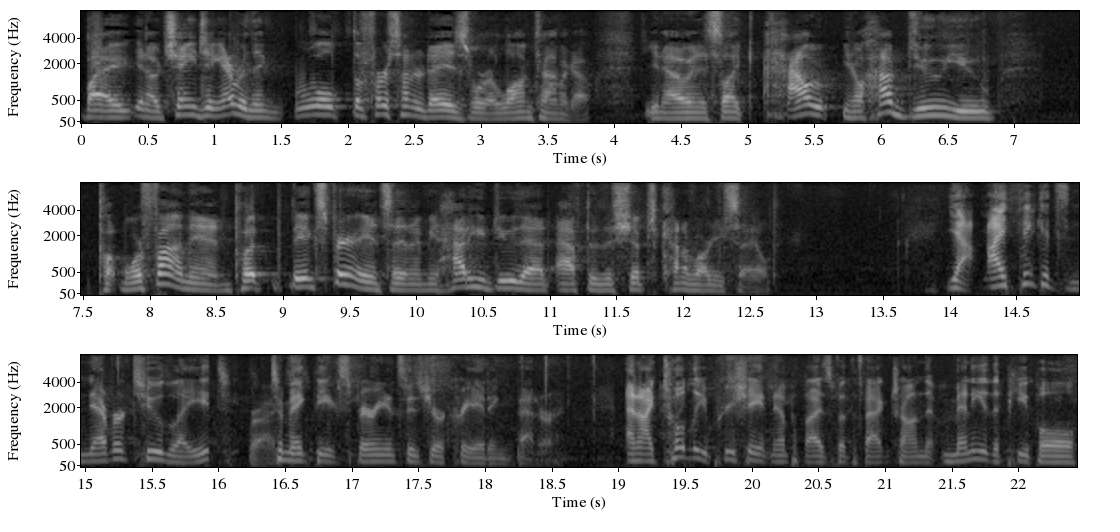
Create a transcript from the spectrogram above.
by, you know, changing everything. Well, the first 100 days were a long time ago, you know, and it's like how, you know, how do you put more fun in, put the experience in? I mean, how do you do that after the ship's kind of already sailed? Yeah, I think it's never too late Right. to make the experiences you're creating better. And I totally appreciate and empathize with the fact, John, that many of the people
